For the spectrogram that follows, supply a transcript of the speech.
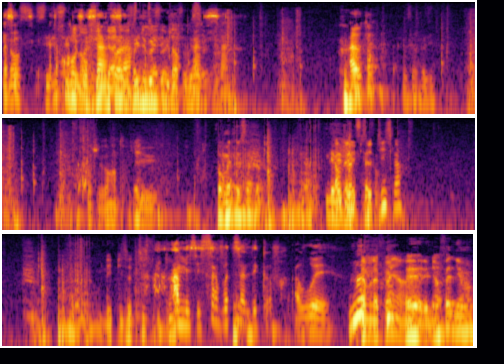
Non, Non, c'est. c'est Attends, juste on ça, ça. C'est c'est c'est Ah, ça. Ah, ok. Comme ça, vas-y. Attends, je vais voir un truc. Eu. Faut remettre le sable. Il Ah, avait on de stuff. l'épisode hein. 10 là Ah, on est épisode 10 putain. Ah, mais c'est ça votre salle des coffres. Ah ouais. Ah, mais on a plus rien. Eh, hein. elle est bien faite, gamin.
